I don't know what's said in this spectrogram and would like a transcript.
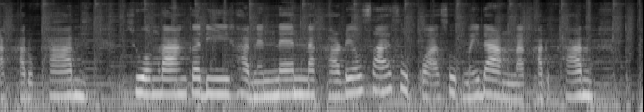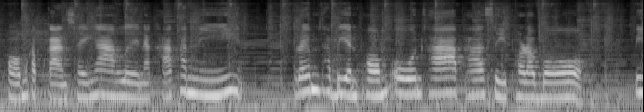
นะคะทุกท่าน ช่วงล่างก็ดีค่ะแน่น ๆนะคะ เลี้ยวซ้ายสุดขวาสุดไม่ดังนะคะทุกท่าน พร้อมกับการใช้งานเลยนะคะคันนี้เริ่มทะเบียนพร้อมโอนค่ะ ภาษีพรบ ปี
